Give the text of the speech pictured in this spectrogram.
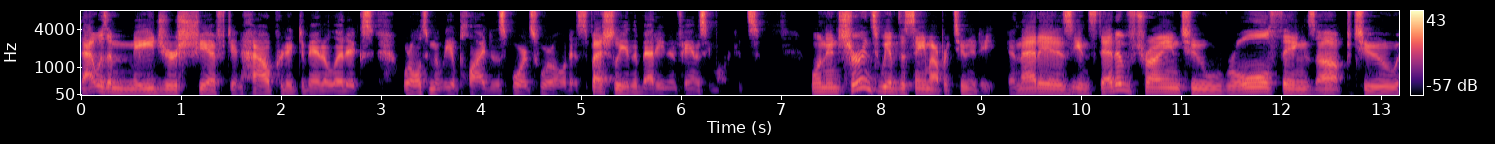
that was a major shift in how predictive analytics were ultimately applied to the sports world, especially in the betting and fantasy markets. Well, in insurance, we have the same opportunity. And that is instead of trying to roll things up to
